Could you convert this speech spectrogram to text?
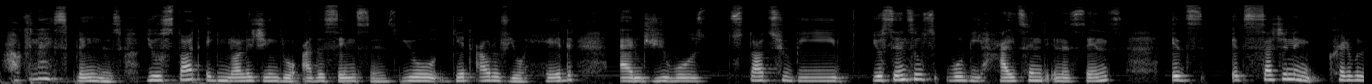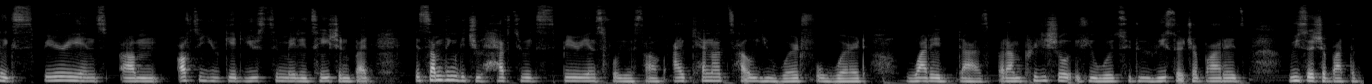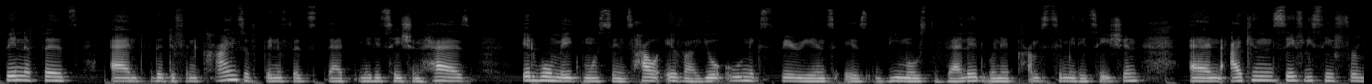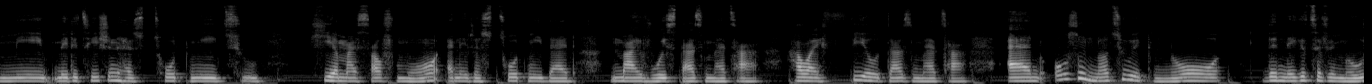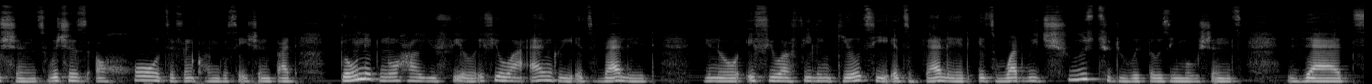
how can I explain this? You'll start acknowledging your other senses. You'll get out of your head and you will start to be your senses will be heightened in a sense. It's it's such an incredible experience um after you get used to meditation but it's something that you have to experience for yourself i cannot tell you word for word what it does but i'm pretty sure if you were to do research about it research about the benefits and the different kinds of benefits that meditation has it will make more sense. However, your own experience is the most valid when it comes to meditation. And I can safely say for me, meditation has taught me to hear myself more and it has taught me that my voice does matter, how I feel does matter, and also not to ignore the negative emotions, which is a whole different conversation. But don't ignore how you feel. If you are angry, it's valid. You know, if you are feeling guilty, it's valid. It's what we choose to do with those emotions that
